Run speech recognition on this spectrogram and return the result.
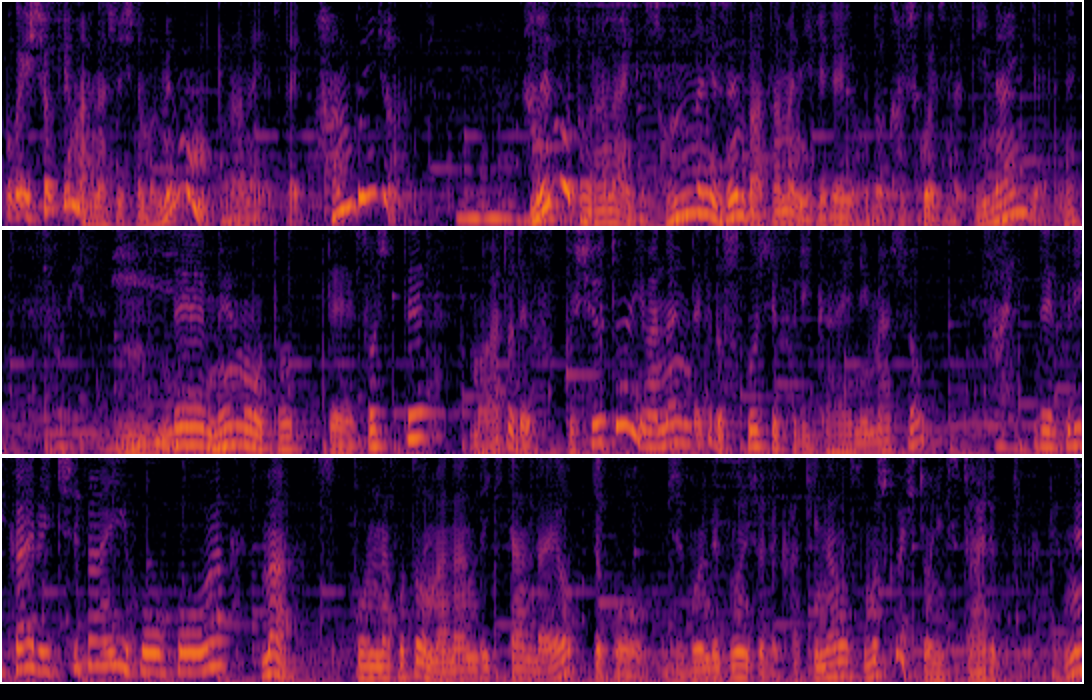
僕は一生懸命話してもメモも取らないやつで半分以上なんですよ。うん。メモ取らないでそんなに全部頭に入れれるほど賢いやつなんていないんだよね、そうですね。でメモを取ってそして、まあ後で復習とは言わないんだけど少し振り返りましょう。はい。で振り返る一番いい方法はまあこんなことを学んできたんだよってこう自分で文章で書き直す。もしくは人に伝えることよね、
